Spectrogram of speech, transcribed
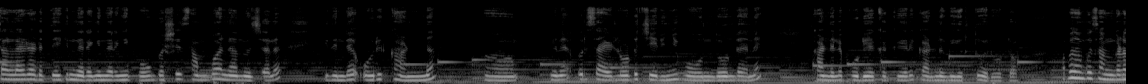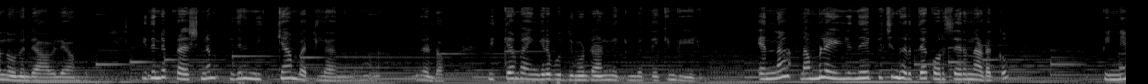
തള്ളയുടെ അടുത്തേക്ക് നിരങ്ങി നിരങ്ങി പോകും. പക്ഷേ സംഭവം എന്നാന്ന് വെച്ചാൽ ഇതിന്റെ ഒരു കണ്ണ് ഇങ്ങനെ ഒരു സൈഡിലോട്ട് ചെരിഞ്ഞു പോകുന്നതുകൊണ്ട് തന്നെ കണ്ണിൽ പൊടിയൊക്കെ കയറി കണ്ണ് വീർത്ത് വരും കേട്ടോ. അപ്പോൾ നമുക്ക് സങ്കടം തോന്നും രാവിലെ ആകുമ്പോൾ ഇതിന്റെ പ്രശ്നം ഇതിന് നിൽക്കാൻ പറ്റില്ല എന്നുള്ളതാണ്. ഇതുണ്ടോ നിൽക്കാൻ ഭയങ്കര ബുദ്ധിമുട്ടാണ്. നിൽക്കുമ്പോഴത്തേക്കും വീഴും. എന്നാൽ നമ്മൾ എഴുന്നേൽപ്പിച്ച് നിർത്തിയാൽ കുറച്ച് നേരം നടക്കും. പിന്നെ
